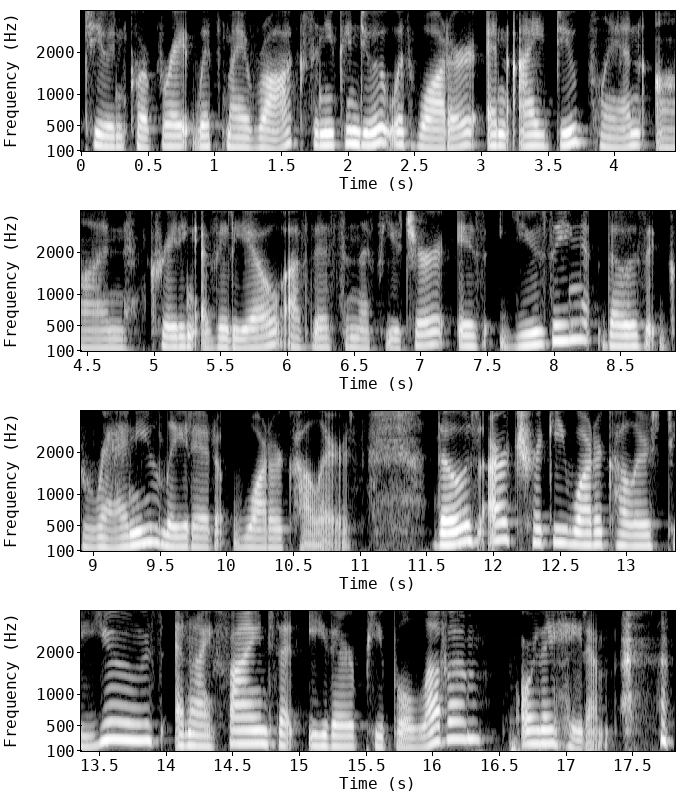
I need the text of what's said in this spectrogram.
to incorporate with my rocks, and you can do it with water. And I do plan on creating a video of this in the future, is using those granulated watercolors. Those are tricky watercolors to use, and I find that either people love them or they hate them.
